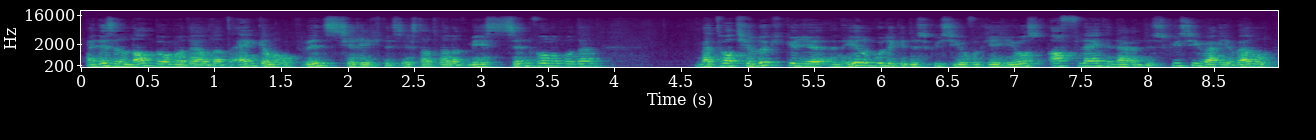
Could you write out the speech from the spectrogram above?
En is een landbouwmodel dat enkel op winst gericht is, is dat wel het meest zinvolle model? Met wat geluk kun je een hele moeilijke discussie over GGO's afleiden naar een discussie waar je wel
